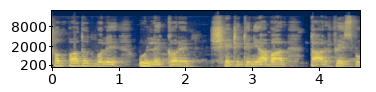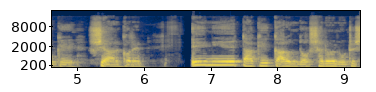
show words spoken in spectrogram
সম্পাদক বলে উল্লেখ করেন। সেটি তিনি আবার তার ফেসবুকে শেয়ার করেন। এই নিয়ে তাকে কারণ দর্শানোর নোটিশ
